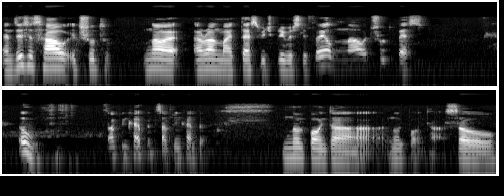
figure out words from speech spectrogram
And this is how it should now I run my test which previously failed now it should pass. Oh something happened something happened null pointer uh, null pointer uh, so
